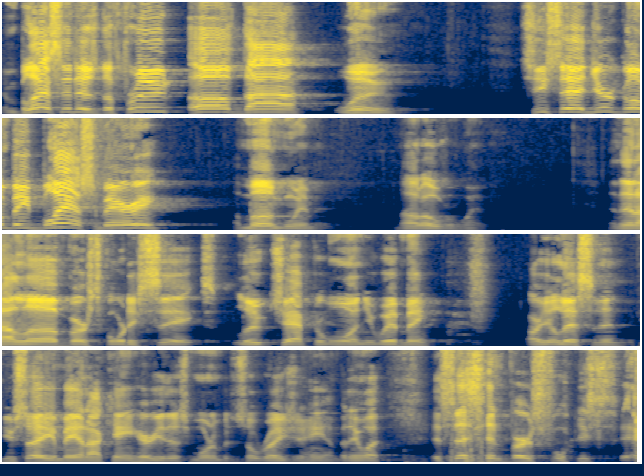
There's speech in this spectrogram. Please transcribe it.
and blessed is the fruit of thy womb. She said, You're going to be blessed, Mary, among women, not over women. And then I love verse 46, Luke chapter 1. You with me? Are you listening? If you say amen, I can't hear you this morning, but so raise your hand. But anyway, it says in verse 46,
